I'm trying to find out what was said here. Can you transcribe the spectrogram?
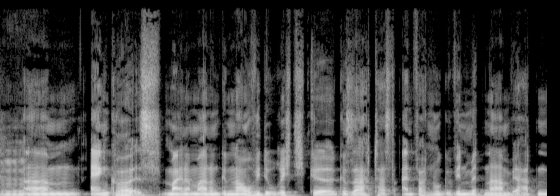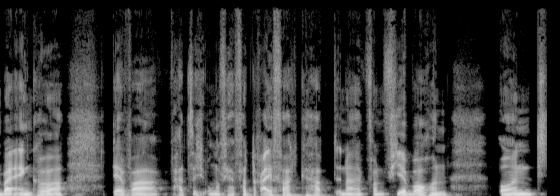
Mhm. Ähm, Anchor ist meiner Meinung genau wie du richtig ge gesagt hast, einfach nur Gewinnmitnahmen. Wir hatten bei Anchor, der war, hat sich ungefähr verdreifacht gehabt innerhalb von vier Wochen und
